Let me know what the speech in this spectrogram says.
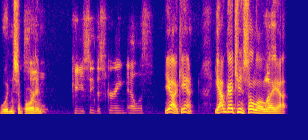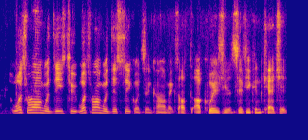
wouldn't support him. Can you see the screen, Ellis? Yeah, I can. Yeah, I've got you in solo What's- layout. What's wrong with these two? What's wrong with this sequence in comics? I'll I'll quiz you and see if you can catch it.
